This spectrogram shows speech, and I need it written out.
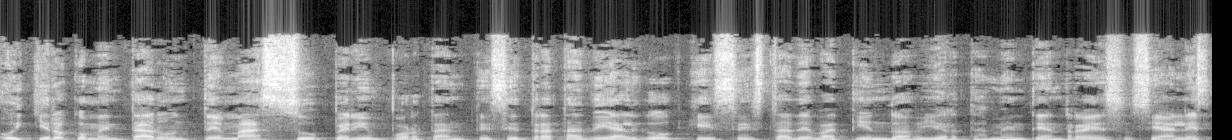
Hoy quiero comentar un tema súper importante. Se trata de algo que se está debatiendo abiertamente en redes sociales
